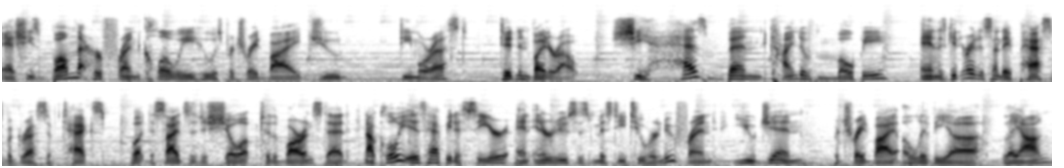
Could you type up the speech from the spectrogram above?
as she's bummed that her friend Chloe, who is portrayed by Jude DeMorest, didn't invite her out. She has been kind of mopey and is getting ready to send a passive aggressive text, but decides to just show up to the bar instead. Now, Chloe is happy to see her and introduces Misty to her new friend, Eugene, portrayed by Olivia Leong.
